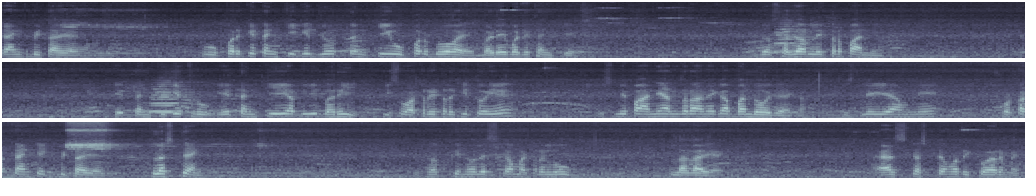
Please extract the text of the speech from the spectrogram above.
टैंक बिठाया है हमने। ऊपर की टंकी के, जो टंकी ऊपर दो है बड़े बड़े टंकी है। दस हज़ार लीटर पानी। ये टंकी के थ्रू, ये टंकी अभी भरी इस वाटर हीटर की तो ये इसमें पानी अंदर आने का बंद हो जाएगा। इसलिए ये हमने छोटा टैंक एक बिठाया है प्लस टैंक सब फिनोलेस का मटेरियल लगाया है। एज कस्टमर रिक्वायरमेंट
